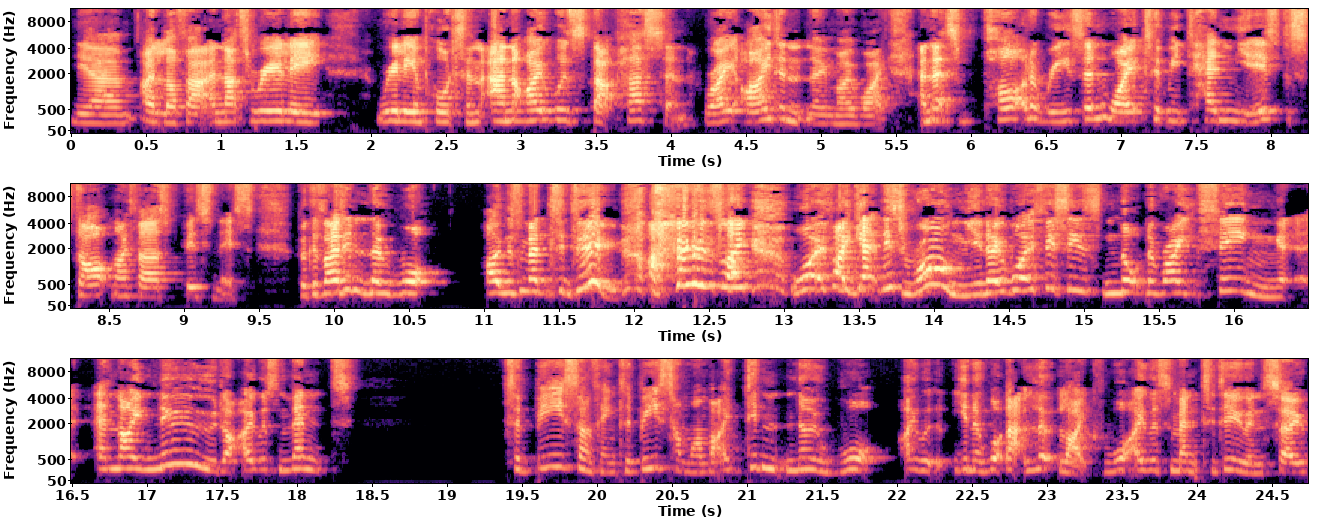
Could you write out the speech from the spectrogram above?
Yeah, I love that. And that's really, really important. And I was that person, right? I didn't know my why. And that's part of the reason why it took me 10 years to start my first business because I didn't know what I was meant to do. I was like, what if I get this wrong? You know, what if this is not the right thing? And I knew that I was meant to be something, to be someone, but I didn't know what I would, you know, what that looked like, what I was meant to do. And so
